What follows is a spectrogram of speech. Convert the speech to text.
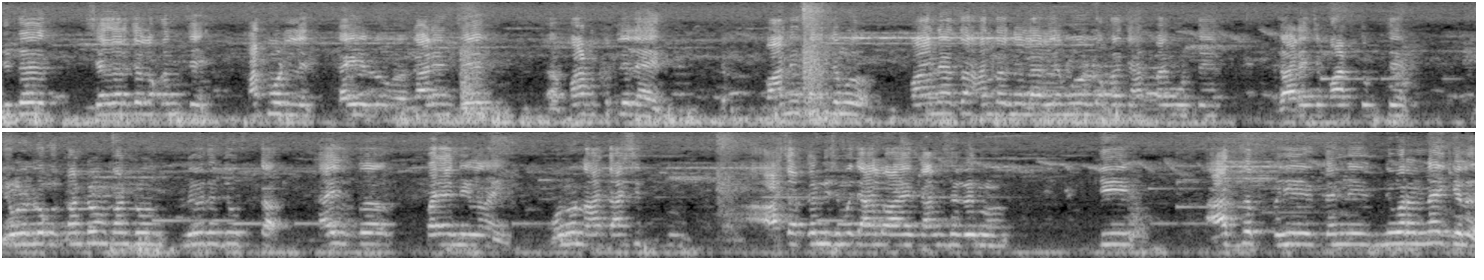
तिथं शेजारच्या लोकांचे हात मोडलेले आहेत. काही लो गाड्यांचे पाठ तुटलेले आहेत. पाणी साचल्यामुळं पाण्याचा अंदाज न लागल्यामुळं लोकांचे हातपाय मोडते. गाड्याचे पाठ तुटते. एवढे लोक कंटाळून कंटाळून निवेदन देऊ सुद्धा काहीच पर्याय निघाला नाही. म्हणून आज अशी अशा कंडिशनमध्ये आलो आहे की आम्ही सगळे मिळून की आज जर हे त्यांनी निवारण नाही केलं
